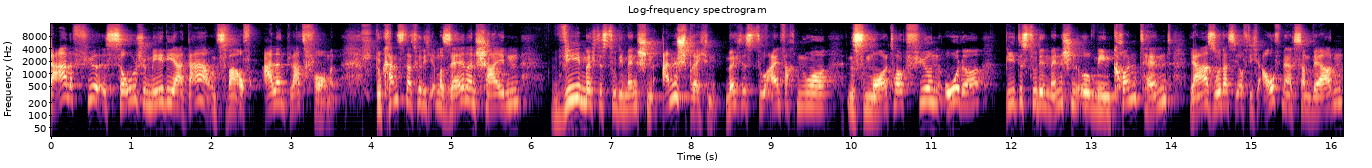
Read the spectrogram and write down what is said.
Dafür ist Social Media da und zwar auf allen Plattformen. Du kannst natürlich immer selber entscheiden, wie möchtest du die Menschen ansprechen? Möchtest du einfach nur einen Smalltalk führen oder bietest du den Menschen irgendwie einen Content, ja, so dass sie auf dich aufmerksam werden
